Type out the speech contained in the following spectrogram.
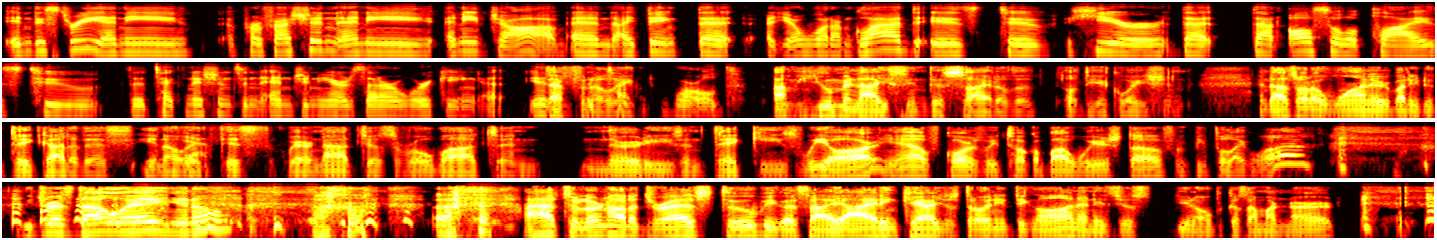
industry any profession any any job. And i think that uh, you know what i'm glad is to hear that that also applies to the technicians and engineers that are working uh, in the definitely. tech world I'm humanizing this side of the of the equation, and that's what I want everybody to take out of this. You know, it yes is we're not just robots and nerdies and techies. We are, yeah, of course. We talk about weird stuff, and people like, what? You dress that way, you know? I had to learn how to dress too because I I didn't care. I just throw anything on, and it's just you know because I'm a nerd.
